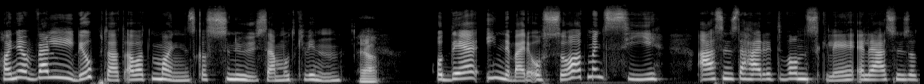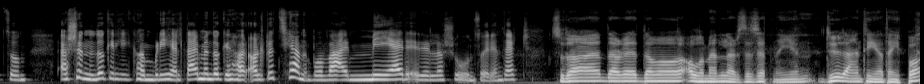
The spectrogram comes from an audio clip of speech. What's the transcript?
han er jo veldig opptatt av at mannen skal snu seg mot kvinnen. Ja. Og det innebærer også at man sier jeg syns det her er litt vanskelig, eller jeg syns at sånn Jeg skjønner dere ikke kan bli helt der, men dere har alt å tjene på å være mer relasjonsorientert. Så da, da, da må alle menn lære seg setningen Du, det er en ting jeg har tenkt på.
